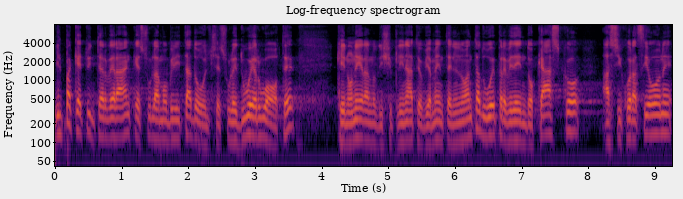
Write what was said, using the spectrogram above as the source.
il pacchetto interverrà anche sulla mobilità dolce, sulle due ruote, che non erano disciplinate ovviamente nel 92, prevedendo casco, assicurazione,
